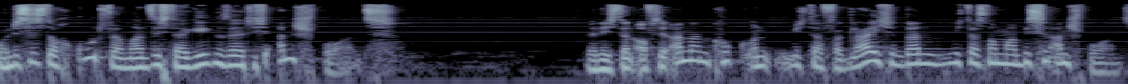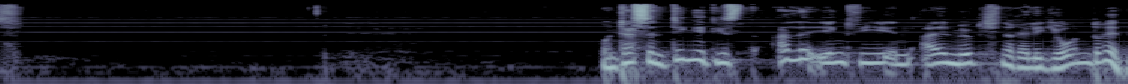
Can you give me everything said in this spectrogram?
Und es ist doch gut, wenn man sich da gegenseitig anspornt. Wenn ich dann auf den anderen gucke und mich da vergleiche und dann mich das nochmal ein bisschen anspornt. Und das sind Dinge, die sind alle irgendwie in allen möglichen Religionen drin.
